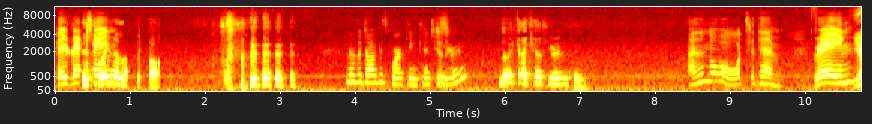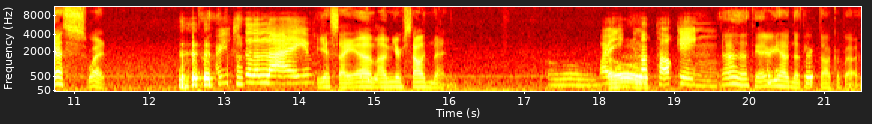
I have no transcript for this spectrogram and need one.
Hey, Ray. Is Wayne allowed to talk? No, the dog is barking. Can't you Is- hear it? no, I, I can't hear anything. I don't know. What's with him? Rain, Yes, what? are you still alive? Yes, I am. I'm your sound man. Oh. Why are Oh. you not talking? No, nothing. I really have nothing to talk about.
